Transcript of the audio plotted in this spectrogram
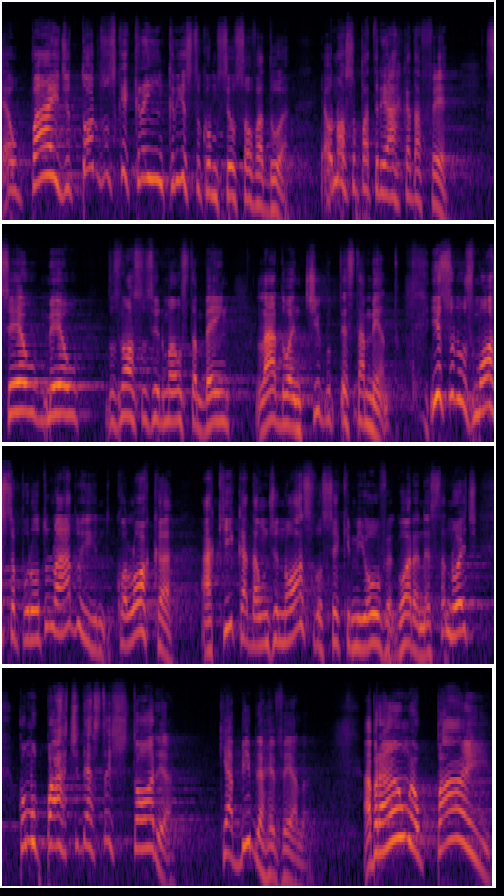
é o pai de todos os que creem em Cristo como seu Salvador. É o nosso patriarca da fé. Seu, meu, dos nossos irmãos também, lá do Antigo Testamento. Isso nos mostra, por outro lado, e coloca aqui cada um de nós, você que me ouve agora nesta noite, como parte desta história que a Bíblia revela. Abraão é o pai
